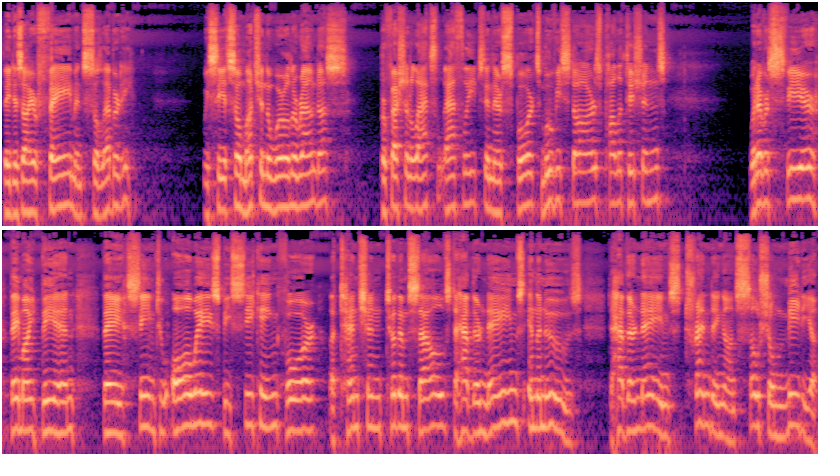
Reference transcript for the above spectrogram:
They desire fame and celebrity. We see it so much in the world around us. Professional athletes in their sports, movie stars, politicians, whatever sphere they might be in, they seem to always be seeking for attention to themselves, to have their names in the news, to have their names trending on social media,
